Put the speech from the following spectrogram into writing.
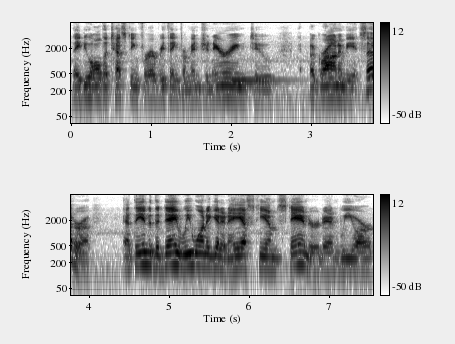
they do all the testing for everything from engineering to agronomy etc at the end of the day we want to get an astm standard and we are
